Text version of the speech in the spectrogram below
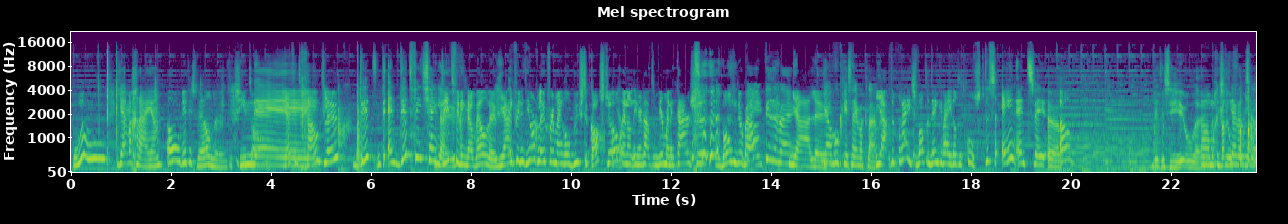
Woehoe. Jij mag rijden. Oh, dit is wel leuk. Ik zie het al. Nee. Jij vindt goud leuk? Dit, en dit vind jij leuk? Dit vind ik nou wel leuk. Ja, ik vind het heel erg leuk voor in mijn robuuste kast. Zo, Ja. en dan inderdaad weer met een kaarsje, een boom erbij. Boompje erbij. Ja, leuk. Jouw hoekje is helemaal klaar. Ja, de prijs. Wat denken wij dat het kost? Tussen 1 en 2 euro. Oh, Dit is heel leuk. Oh, mag ik Wacht, jij wel zilver?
